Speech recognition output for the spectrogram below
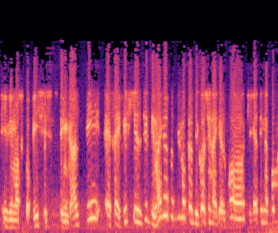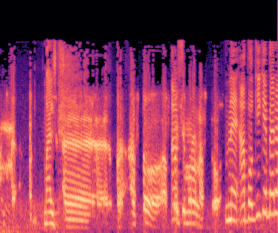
οι δημοσκοπήσεις στην κάλπη ε, θα υπήρχε ζήτημα για τον δημοκρατικό συναγερμό και για την επόμενη μέρα. Μάλιστα. Ε, αυτό, αυτό και μόνο αυτό. Ναι, από εκεί και πέρα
